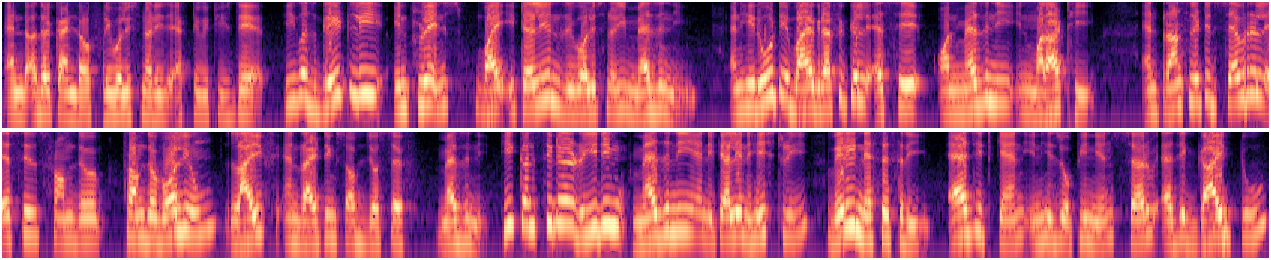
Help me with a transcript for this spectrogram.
and other kind of revolutionary activities there. He was greatly influenced by Italian revolutionary Mazzini and he wrote a biographical essay on Mazzini in Marathi and translated several essays from the from the volume Life and Writings of Joseph Mazzini. He considered reading Mazzini and Italian history very necessary as it can in his opinion serve as a guide to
